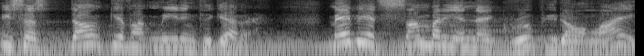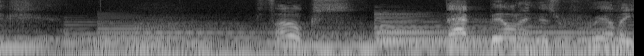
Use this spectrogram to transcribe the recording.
He says, don't give up meeting together. Maybe it's somebody in that group you don't like. Folks, that building has really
